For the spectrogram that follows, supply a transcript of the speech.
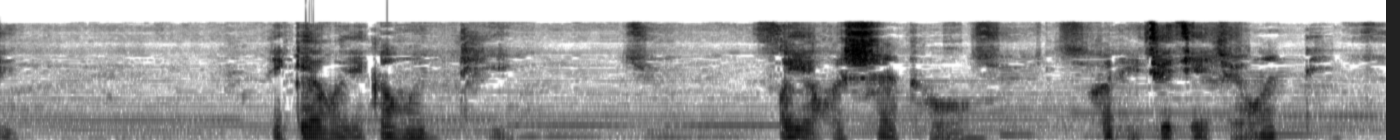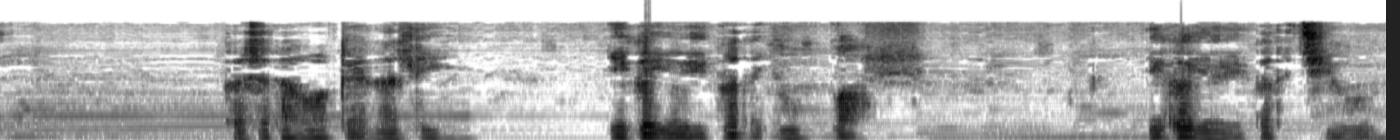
你；你给我一个问题，我也会试图和你去解决问题。可是，当我给了你一个又一个的拥抱，一个又一个的亲吻，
